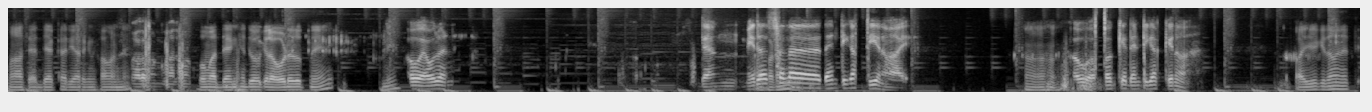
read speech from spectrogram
මාස අධ්‍යයක් හරි අරගෙන කවන්න හොමත් දැන් හැදුව කියලා ඕඩරුත්නේ නේ ඕ ඇවුලන්න. දැන් මේ දස්සල දැන් ටිකක් තියෙනවාය ඔව් අපක්කේ දැන් ටිකක් එනවා. පයිය කිතම නැති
